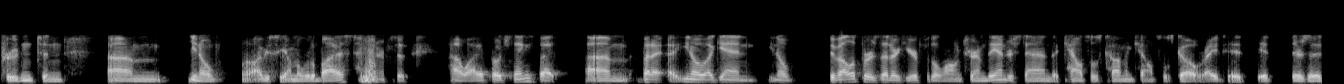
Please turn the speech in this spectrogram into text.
prudent and, um, you know, obviously I'm a little biased in terms of how I approach things, but, um, but I, you know, again, you know, developers that are here for the long term, they understand that councils come and councils go, right? It, it, there's a,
